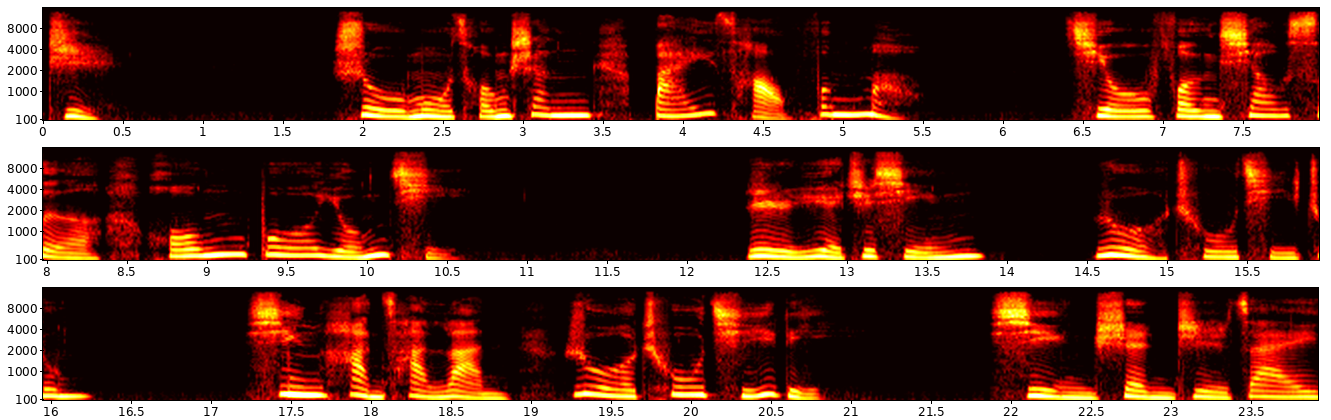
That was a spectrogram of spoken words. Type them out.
峙。树木丛生，百草丰茂。秋风萧瑟，洪波涌起。日月之行，若出其中；星汉灿烂，若出其里。幸甚至哉，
